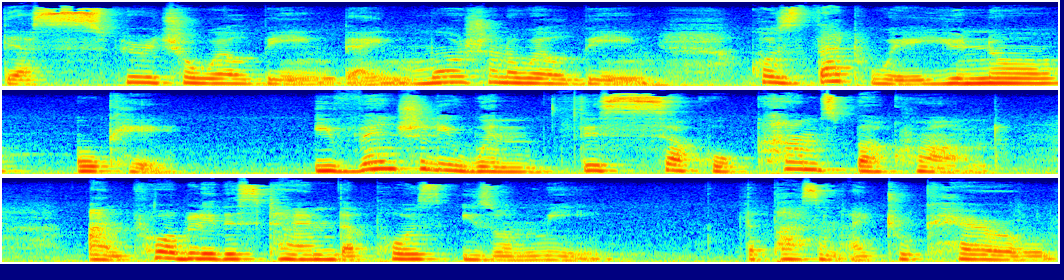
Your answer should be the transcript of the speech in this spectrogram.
their spiritual well being, their emotional well being. Because that way, you know, okay, eventually when this circle comes back round, and probably this time the pause is on me, the person I took care of.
